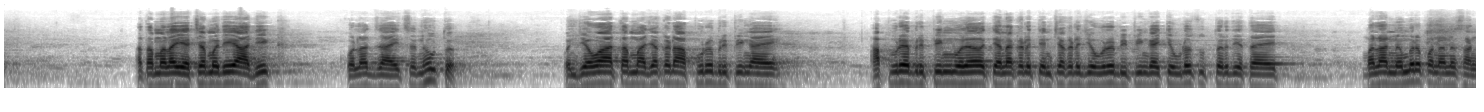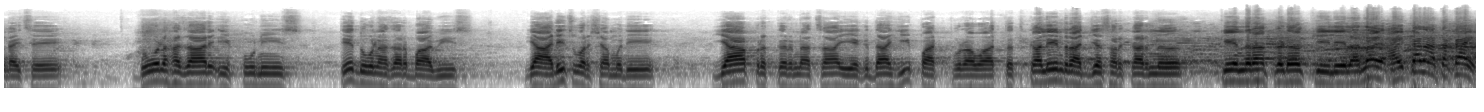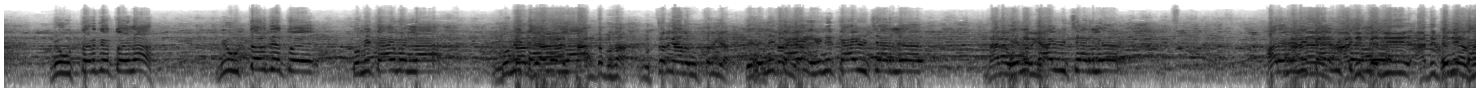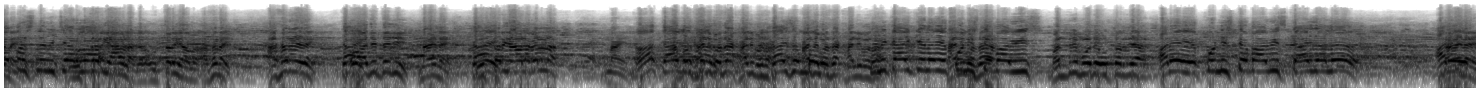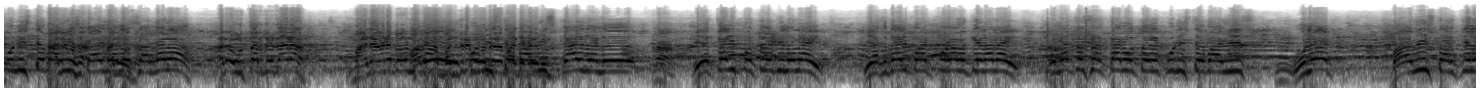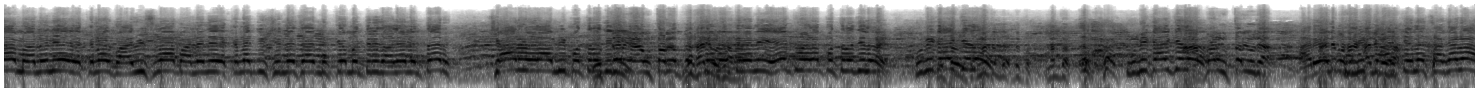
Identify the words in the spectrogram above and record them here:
आता मला याच्यामध्ये अधिक खोलात जायचं नव्हतं. पण जेव्हा आता माझ्याकडं अपुरं ब्रिफिंग आहे अपुऱ्या ब्रिफिंगमुळं त्यांनाकडे त्यांच्याकडे जेवढं ब्रिफिंग आहे तेवढंच उत्तर देत आहेत. मला नम्रपणानं सांगायचंय दोन हजार एकोणीस ते दोन हजार बावीस या अडीच वर्षामध्ये या प्रकरणाचा एकदाही पाठपुरावा तत्कालीन राज्य सरकारनं केंद्राकडं केलेला नाही. ऐका ना आता काय? मी उत्तर देतोय ना? मी उत्तर देतोय. तुम्ही काय म्हणला? तुम्ही उत्तर काय म्हणला? शांत बसा. उत्तर घ्या रे, उत्तर घ्या ह्यांनी उत्तर काय घ्या ह्यांनी काय विचारलं? नाही नाही उत्तर ह्यांनी घ्या काय विचारलं? अरे ह्यांनी नाही, काय नाही, आदित्यजी विचारलं आदित्यजी ह्यांनी असं काय नाही. प्रश्न उत्तर विचारला घ्यावं लागेल उत्तर घ्यावं. असं नाही. असं नाही रे. काय? हो, आदित्यजी नाही नाही. काय? उत्तर घ्यावं लागेल ना? नाही नाही. काय आपण खाली बसा? खाली बसा. काय संबंध? खाली बसा खाली बसा. तुम्ही काय केलं? खाली 19 ते. 22? मंत्री मोदी उत्तर द्या. अरे एकोणीस ते बावीस काय झालं? अरे. एकोणीस ते बावीस काय झालं. सांगा ना. अरे उत्तर देता ना. माझ्याकडे पाहून मंत्री बावीस काय झालं. एकही पत्र दिलं नाही. एकदाही पाठपुरावा केला नाही. कोणाचं सरकार होतं एकोणीस ते बावीस. उलट बावीस तारखेला माननीय एकनाथ बावीसला माननीय एकनाथजी शिंदे साहेब मुख्यमंत्री झाल्यानंतर चार वेळा आम्ही पत्र दिली. मुख्यमंत्र्यांनी एक वेळा पत्र दिलं. तुम्ही काय केलं? तुम्ही काय केलं? उत्तर अरे तुम्ही काय केलं सांगा ना.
